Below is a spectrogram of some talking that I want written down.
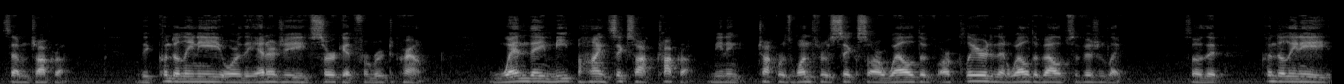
seventh chakra, the Kundalini or the energy circuit from root to crown. When they meet behind six chakra, meaning chakras one through six are well de- are cleared and then well developed sufficiently, so that Kundalini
